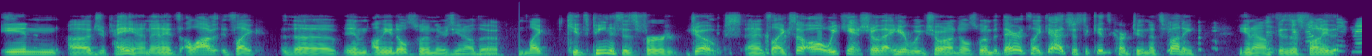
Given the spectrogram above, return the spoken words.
In uh, Japan, and it's a lot. Of, it's like the in on the Adult Swim. There's you know the like kids' penises for jokes, and it's like so. Oh, we can't show that here. but We can show it on Adult Swim, but there it's like yeah, it's just a kids' cartoon. That's funny, you know, because it's funny that Man.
